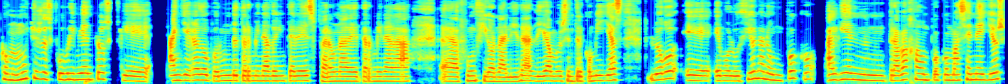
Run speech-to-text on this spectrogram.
como muchos descubrimientos que han llegado por un determinado interés para una determinada eh, funcionalidad, digamos, entre comillas, luego eh, evolucionan un poco, alguien trabaja un poco más en ellos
